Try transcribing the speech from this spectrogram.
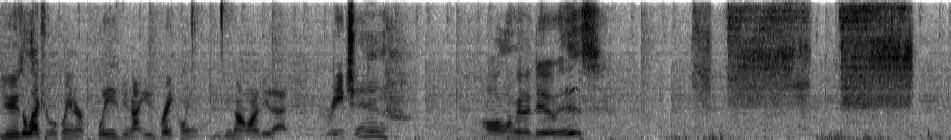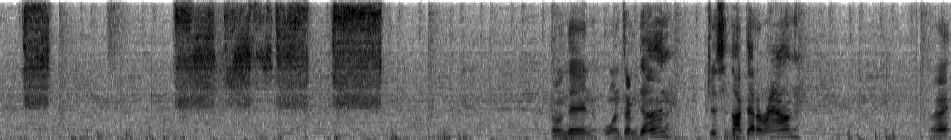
Use electrical cleaner. Please do not use brake clean. You do not wanna do that. Reach in. All I'm gonna do is And then once I'm done, just knock that around. All right,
